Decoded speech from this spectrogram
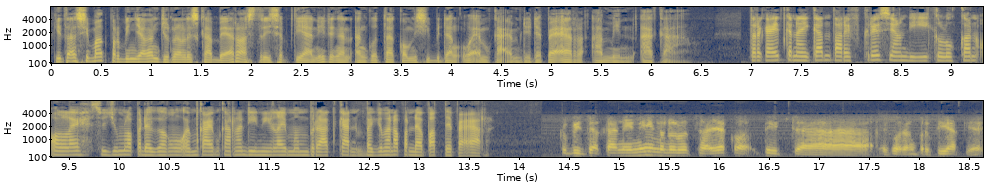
Kita simak perbincangan jurnalis KBR Astri Septiani dengan anggota Komisi Bidang UMKM di DPR, Amin Aka. Terkait kenaikan tarif kris yang dikeluhkan oleh sejumlah pedagang UMKM karena dinilai memberatkan, bagaimana pendapat DPR? Kebijakan ini menurut saya kok tidak kurang berpihak ya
